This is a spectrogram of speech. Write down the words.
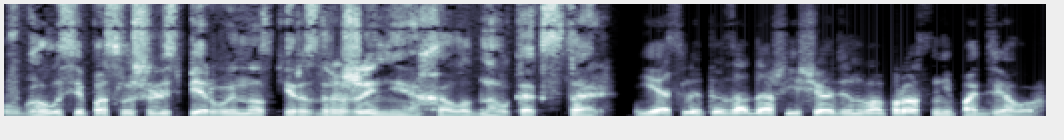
В голосе послышались первые нотки раздражения, холодного как сталь. «Если ты задашь еще один вопрос не по делу,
